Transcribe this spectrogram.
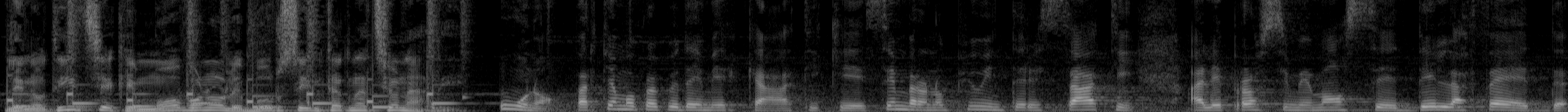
le notizie che muovono le borse internazionali. 1. Partiamo proprio dai mercati che sembrano più interessati alle prossime mosse della Fed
